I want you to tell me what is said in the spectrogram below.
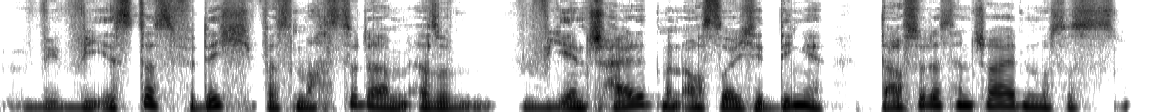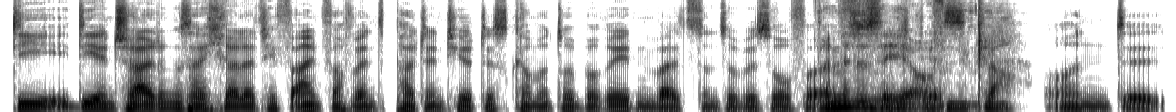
Wie, wie ist das für dich? Was machst du da? Also, wie entscheidet man auch solche Dinge? Darfst du das entscheiden? Muss das die, die Entscheidung ist eigentlich relativ einfach. Wenn es patentiert ist, kann man drüber reden, weil es dann sowieso Dann ist es veröffentlicht eher offen, ist. klar. Und äh,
